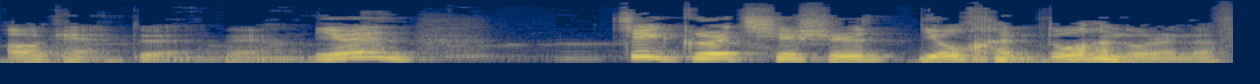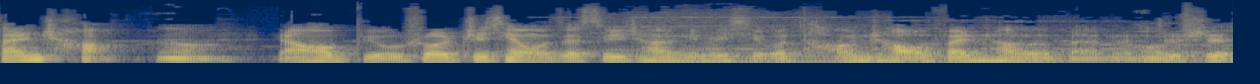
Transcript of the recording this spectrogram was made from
OK，对对嗯，因为这歌其实有很多很多人的翻唱。嗯然后比如说之前我在随唱里面写过唐朝翻唱的版本就是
